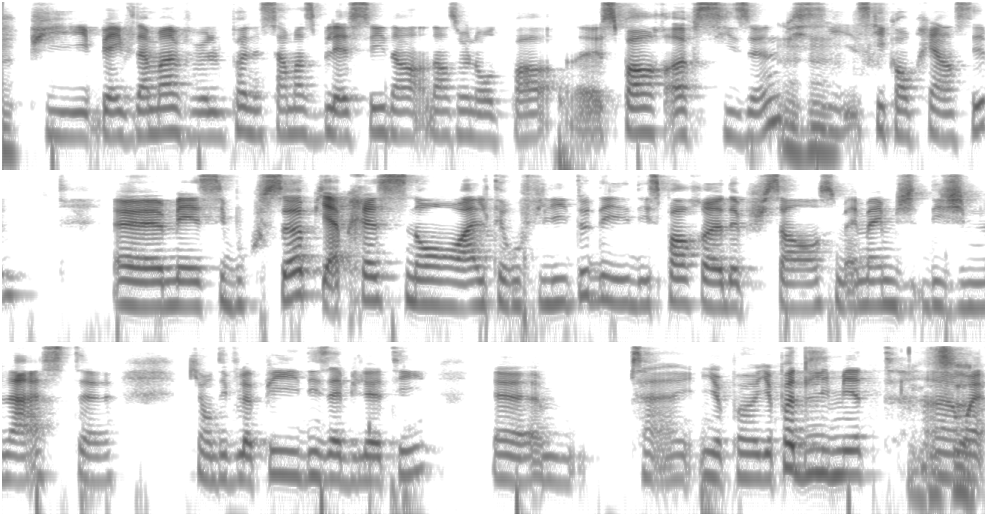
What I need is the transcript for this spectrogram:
Mhm. Puis, bien évidemment, ils veulent pas nécessairement se blesser dans, dans un autre euh, sport off-season, Mhm. ce qui- est compréhensible. Euh, mais c'est beaucoup ça. Puis après, sinon, haltérophilie, tous des, des sports euh, de puissance, mais même des gymnastes euh, qui ont développé des habiletés. Euh, Il n'y a, pas- y a pas de limite. Euh, ouais.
